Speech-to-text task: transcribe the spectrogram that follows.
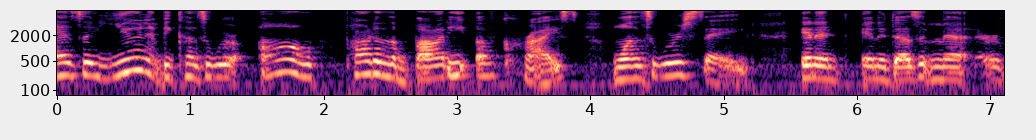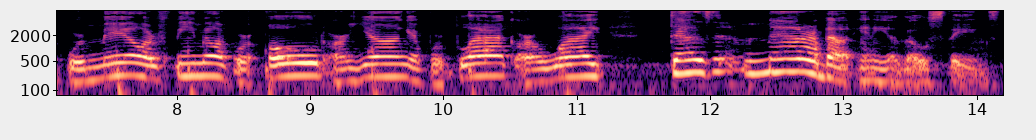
as a unit because we're all part of the body of Christ once we're saved. And it, and it doesn't matter if we're male or female, if we're old or young, if we're black or white, doesn't matter about any of those things.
